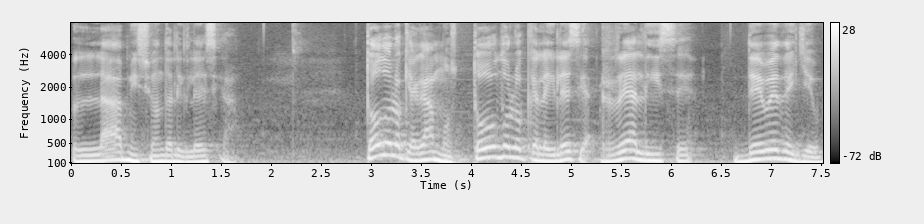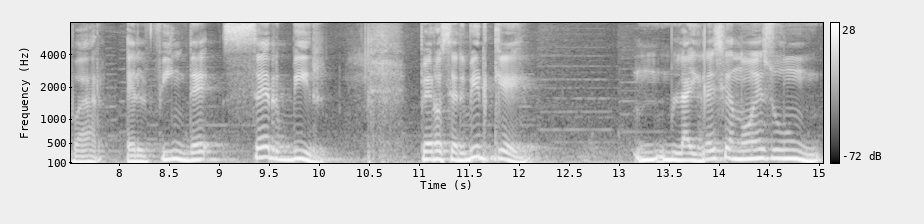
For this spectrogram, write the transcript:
la misión de la iglesia. Todo lo que hagamos, todo lo que la iglesia realice, debe de llevar el fin de servir. Pero servir qué? Mm, la iglesia no es un,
